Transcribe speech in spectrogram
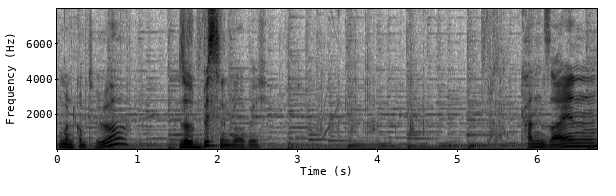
Und man kommt höher? So ein bisschen, glaube ich. Kann sein.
